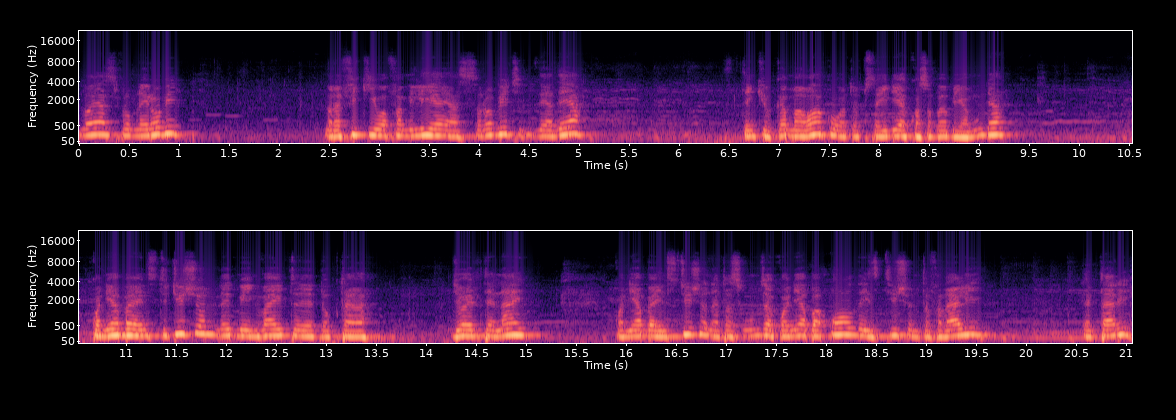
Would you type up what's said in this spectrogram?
lawyers from Nairobi, marafiki wa familia ya Sorobit, they are there. Thank you. Kama wako watatusaidia kwa sababu ya muda. Kwa niaba ya institution, let me invite uh, Dr. Joel Tenai kwa niaba ya institution atazungumza kwa niaba all the institution. Tafadhali daktari.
